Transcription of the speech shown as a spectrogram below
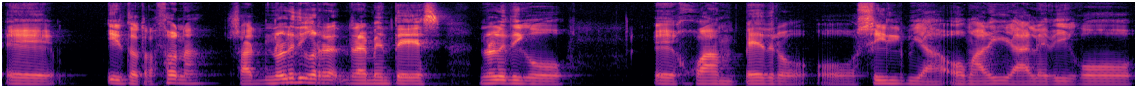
eh, irte a otra zona. O sea, no le digo realmente es, no le digo eh, Juan, Pedro o Silvia o María, le digo,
